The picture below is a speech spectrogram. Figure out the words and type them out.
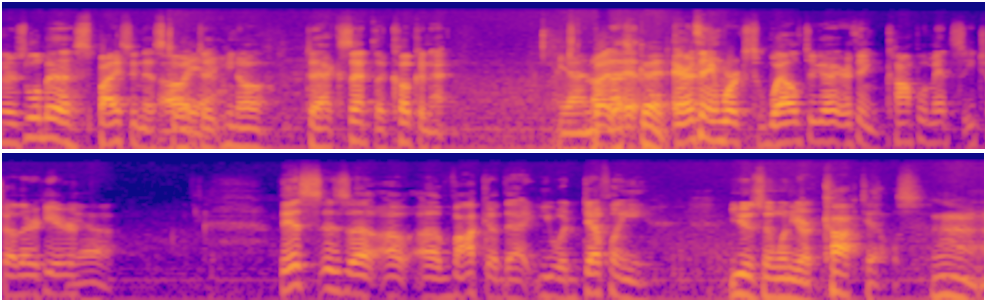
There's a little bit of spiciness to Oh, it. yeah. To, you know, to accent the coconut. Yeah, no, but that's uh, good. everything works well together. Everything complements each other here. yeah. This is a, a, a vodka that you would definitely use in one of your cocktails. Hmm.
